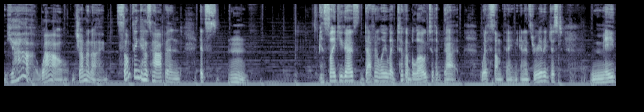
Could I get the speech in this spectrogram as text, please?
Yeah, wow, Gemini. Something has happened. It's, mm, it's like you guys definitely like took a blow to the gut with something and it's really just made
